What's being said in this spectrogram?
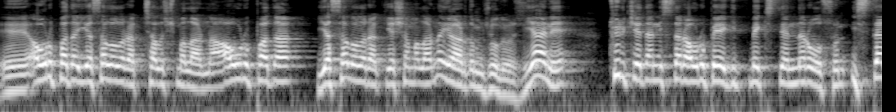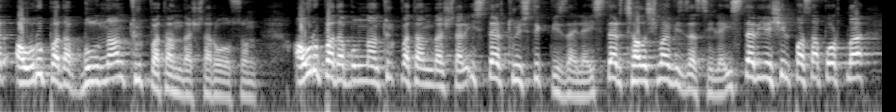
eee, Avrupa'da yasal olarak çalışmalarına, Avrupa'da yasal olarak yaşamalarına yardımcı oluyoruz. Yani Türkiye'den ister Avrupa'ya gitmek isteyenler olsun, ister Avrupa'da bulunan Türk vatandaşları olsun. Avrupa'da bulunan Türk vatandaşları ister turistik vizeyle, ister çalışma vizesiyle, ister yeşil pasaportla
